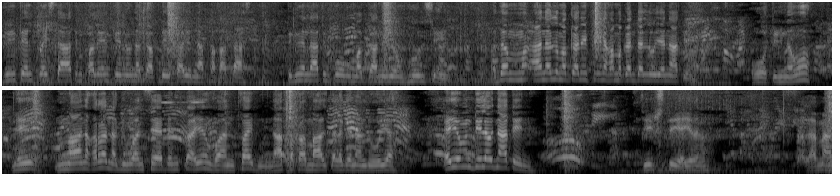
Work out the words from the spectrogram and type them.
retail price sa ating palengke nung nag-update tayo, napakataas. Tingnan natin po magkano yung wholesale. Madam Ma- Analo, magkano yung pinakamagandang luya natin? O, tingnan mo. May mga nakaraan, naging 1.7 pa. Ayan, 1.5. Napakamahal talaga ng luya. Eh, yung dilaw natin? 60. Ayun, oh. Salamat.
